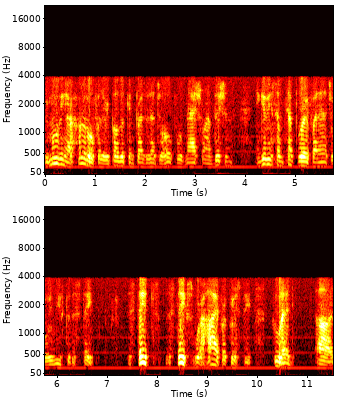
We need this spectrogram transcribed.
removing a hurdle for the Republican presidential hopeful's national ambitions and giving some temporary financial relief to the state. The states, the stakes were high for Christie, who had uh,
